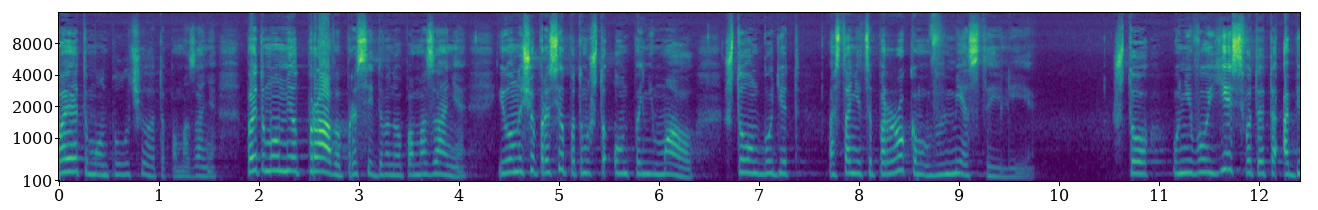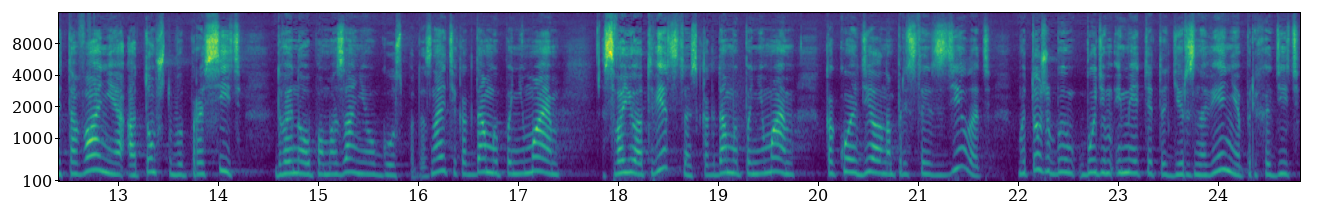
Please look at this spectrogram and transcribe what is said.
Поэтому он получил это помазание. Поэтому он имел право просить двойного помазания. И он еще просил, потому что он понимал, что он будет, останется пророком вместо Илии. Что у него есть вот это обетование о том, чтобы просить двойного помазания у Господа. Знаете, когда мы понимаем, свою ответственность, когда мы понимаем, какое дело нам предстоит сделать, мы тоже будем иметь это дерзновение, приходить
